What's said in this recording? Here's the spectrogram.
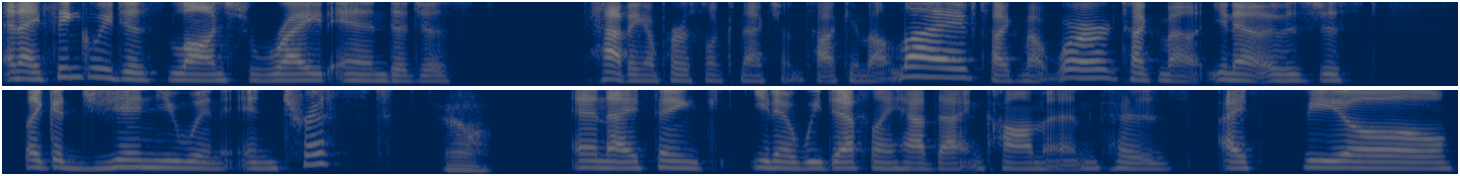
And I think we just launched right into just having a personal connection, talking about life, talking about work, talking about, you know, it was just like a genuine interest. Yeah. And I think, you know, we definitely have that in common because I feel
